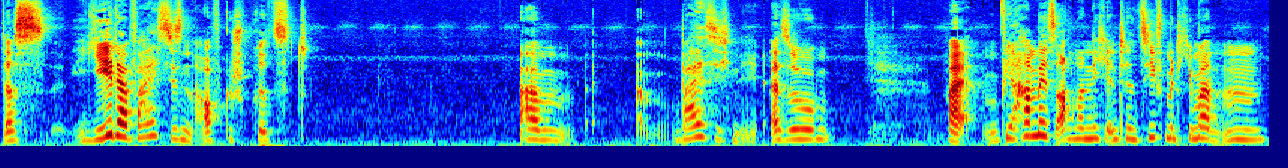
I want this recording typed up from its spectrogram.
dass jeder weiß, die sind aufgespritzt. Ähm, weiß ich nicht. Also, weil wir haben jetzt auch noch nicht intensiv mit jemandem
